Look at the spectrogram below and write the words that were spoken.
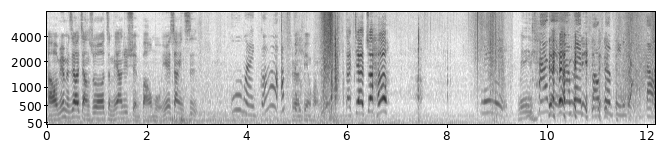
好，我们原本是要讲说怎么样去选保姆，因为上一次 Oh my god！啊突然变黄色，大家抓好。，Lily，你你差点要被 保特瓶打到。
